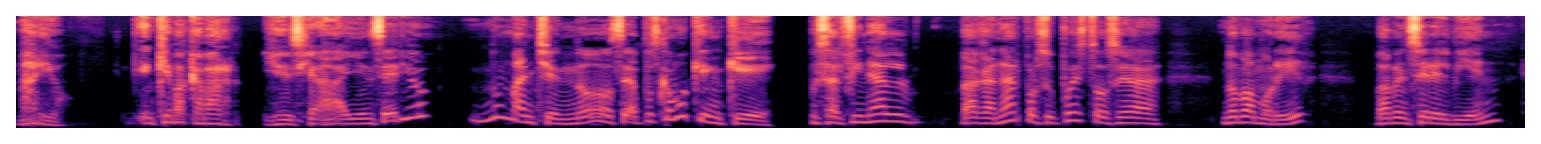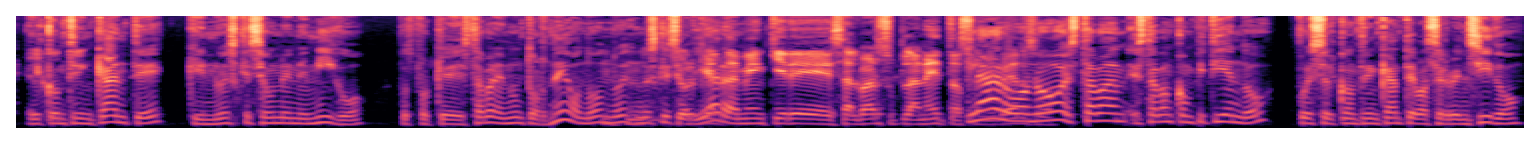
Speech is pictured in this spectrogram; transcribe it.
Mario, ¿en qué va a acabar? Y yo decía, ay, ¿en serio? No manchen, ¿no? O sea, pues ¿cómo que en qué? Pues al final va a ganar, por supuesto. O sea, no va a morir, va a vencer el bien. El contrincante, que no es que sea un enemigo, pues porque estaban en un torneo, ¿no? No, no es que se Porque odiaran. también quiere salvar su planeta. su Claro, universo. no, estaban, estaban compitiendo, pues el contrincante va a ser vencido.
